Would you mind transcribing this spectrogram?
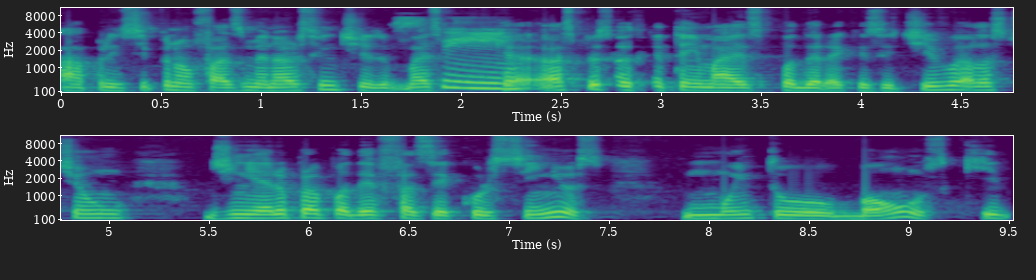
a princípio não faz o menor sentido, mas as pessoas que têm mais poder aquisitivo, elas tinham dinheiro para poder fazer cursinhos muito bons que,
